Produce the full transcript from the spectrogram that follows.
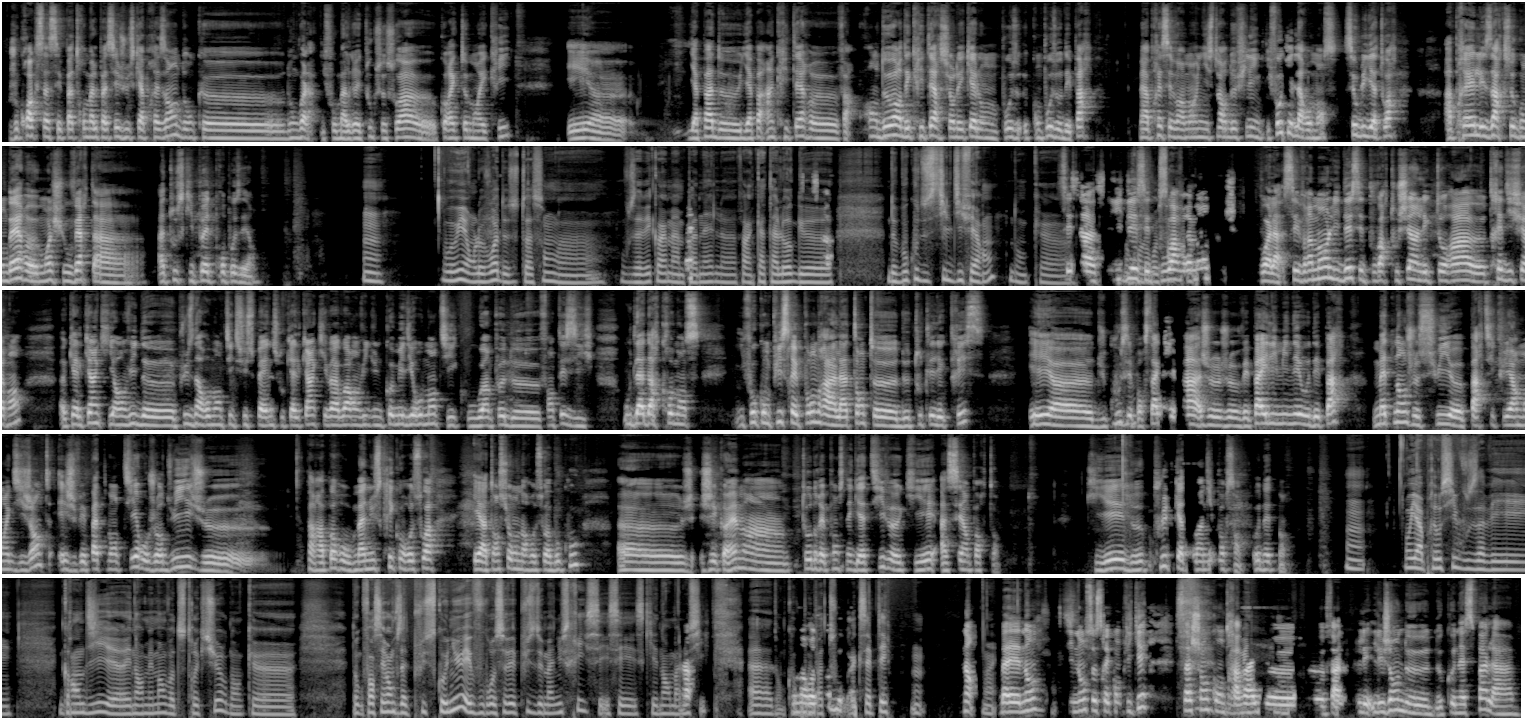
Je crois que ça s'est pas trop mal passé jusqu'à présent, donc heu, donc voilà, il faut malgré tout que ce soit, heu, correctement écrit et il y a pas de il y a pas un critère, enfin, en dehors des critères sur lesquels on pose qu'on pose au départ, mais après c'est vraiment une histoire de feeling. Il faut qu'il y ait de la romance, c'est obligatoire. Après les arcs secondaires, moi je suis ouverte à à tout ce qui peut être proposé, hein. Mmh. Oui, oui, on le voit de toute façon, vous avez quand même un panel, enfin un catalogue, de beaucoup de styles différents, donc C'est ça, l'idée, c'est de pouvoir vraiment Voilà, c'est vraiment l'idée, c'est de pouvoir toucher un lectorat, heu, très différent. Heu, quelqu'un qui a envie de plus d'un romantique suspense ou quelqu'un qui va avoir envie d'une comédie romantique ou un peu de fantasy ou de la dark romance. Il faut qu'on puisse répondre à l'attente, heu, de toutes les lectrices et du coup, Mmh c'est mh. pour ça que pas je je vais pas éliminer au départ. Maintenant, je suis, particulièrement exigeante et je vais pas te mentir, aujourd'hui, je par rapport aux manuscrits qu'on reçoit et attention, on en reçoit beaucoup, heu, j'ai quand même un taux de réponse négative, heu, qui est assez important. Qui est de plus de 90 honnêtement. Mmh. Oui, après aussi, vous avez grandi, heu, énormément votre structure, donc donc forcément, vous êtes plus connus et vous recevez plus de manuscrits. C'est c'est ce qui est normal Ah. aussi. Donc On en pouvez pas tout beaucoup. accepter. Mmh. Non, Ouais. beh, non, sinon ce serait compliqué, sachant qu'on Bah travaille. Enfin, les les gens ne ne connaissent pas la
